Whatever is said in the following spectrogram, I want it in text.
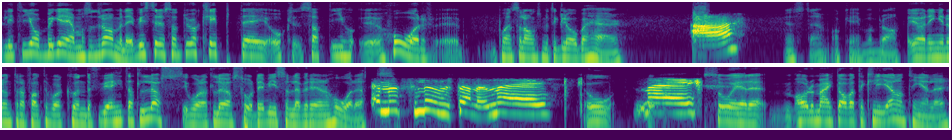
lite jobbig grej jag måste dra med dig. Visst är det så att du har klippt dig och satt i eh, hår eh, på en salong som heter Global Hair? Ja. Just det, okej, vad bra. Jag ringer runt i alla fall till våra kunder för vi har hittat löss i vårt löshår. Det är vi som levererar håret. Äh, Men sluta nu. Nej. Jo, Nej. så är det. Har du märkt av att det kliar någonting eller?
